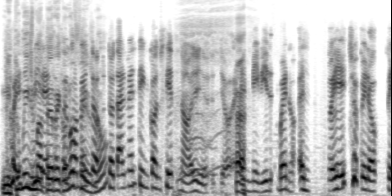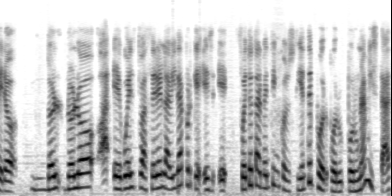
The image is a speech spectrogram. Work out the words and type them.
ni tú Pues misma mira, te reconoces, ¿no? Totalmente inconsciente. No, yo, yo en mi vida, bueno, eh, lo he hecho, pero, pero no, no lo he vuelto a hacer en la vida porque es- eh, fue totalmente inconsciente por, por, por una amistad.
